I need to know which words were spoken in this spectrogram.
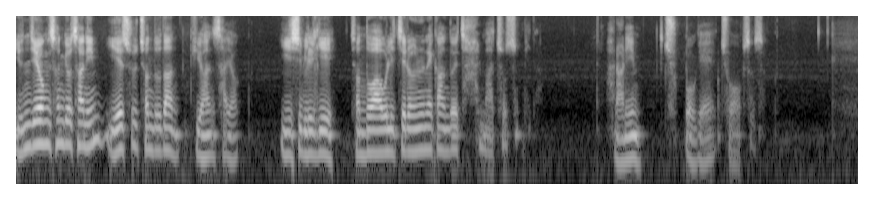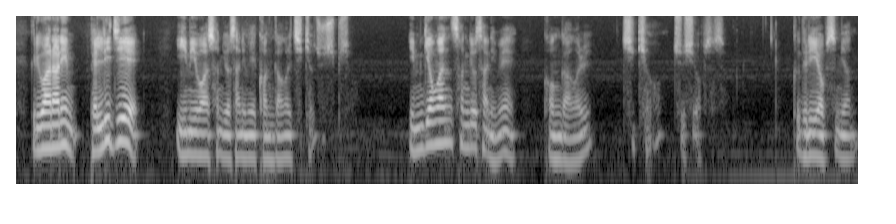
윤재영 선교사님 예수 전도단 귀한 사역 21기 전도 아울리지를 은혜 가운데 잘 마쳤습니다. 하나님 축복에 주옵소서. 그리고 하나님 벨리지의 이미와 선교사님의 건강을 지켜 주십시오. 임경환 선교사님의 건강을 지켜 주시옵소서. 그들이 없으면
